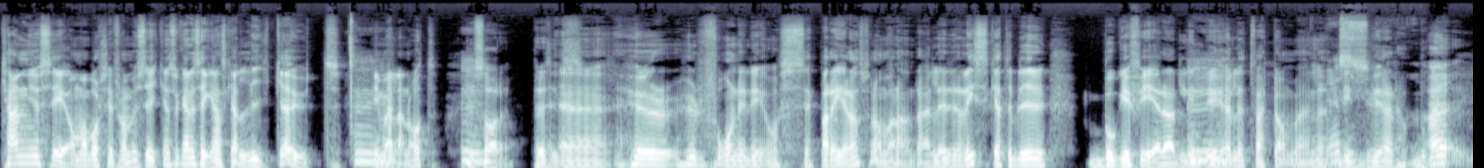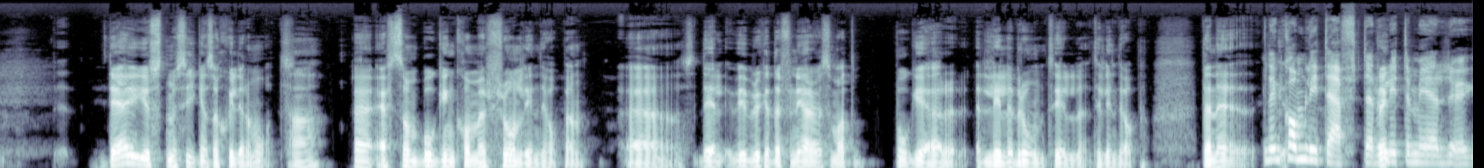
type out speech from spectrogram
kan ju se, om man bortser från musiken, så kan det se ganska lika ut emellanåt. Du sa det, precis. Eh, hur, hur får ni det att separeras från varandra? Eller är det risk att det blir boogifierad Lindy eller tvärtom? Eller Yes. lindifierad Boogie? Äh, det är just musiken som skiljer dem åt. Ja. Eh, Eftersom boogien kommer från lindy hoppen Eh, det, vi brukar definiera det som att Boogie är lillebron till, till Lindy Hop. Den är, Den kom lite efter och Den- lite mer eh,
